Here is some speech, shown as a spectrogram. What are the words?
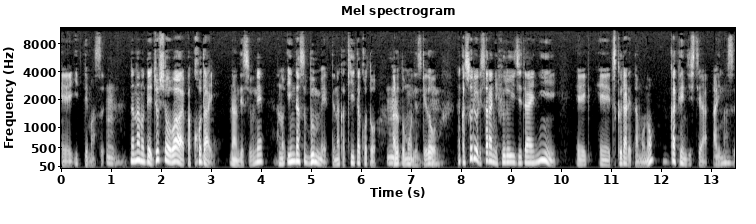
えー行ってます。うん。ななので、序章はやっぱ古代なんですよね。あの、インダス文明ってなんか聞いたことあると思うんですけど、なんかそれよりさらに古い時代に、えーえー作られたものが展示してあります。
